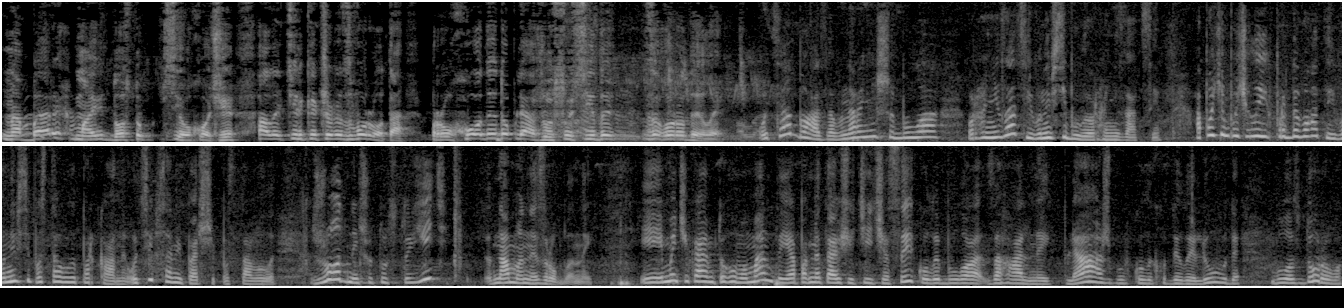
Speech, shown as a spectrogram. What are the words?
на берег мають доступ всі охочі, але тільки через ворота. Проходи до пляжу сусіди загородили. Оця база, вона раніше була організацією, вони всі були організації. А потім почали їх продавати, і вони всі поставили паркани. Оці б самі перші поставили. Жодний, що тут стоїть, нами не зроблений. І ми чекаємо того моменту. Я пам'ятаю, що ті часи, коли був загальний пляж, був, коли ходили люди, було здорово.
